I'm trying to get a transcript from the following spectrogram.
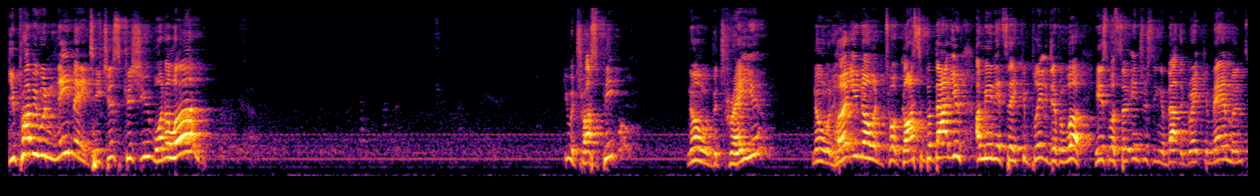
You probably wouldn't need many teachers because you want to learn. You would trust people. No one would betray you. No one would hurt you. No one would talk gossip about you. I mean, it's a completely different world. Here's what's so interesting about the great commandment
